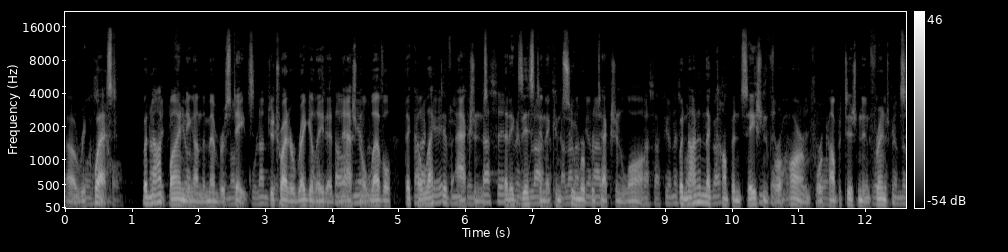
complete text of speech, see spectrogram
a uh, request, but not binding on the member states to try to regulate at national level the collective actions that exist in the regular a escala consumer protection law, but not in the compensation for harm for competition infringements.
